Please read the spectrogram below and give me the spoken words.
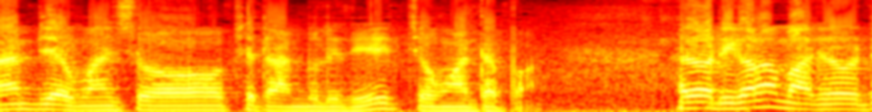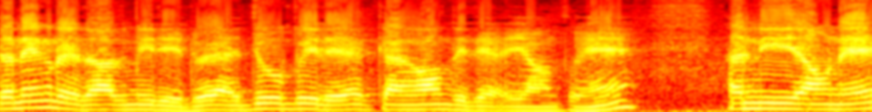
one ပြက် one shot ဖြစ်တာမျိုးလေးတွေကြုံရတတ်ပါအဲ့တော့ဒီကာလမှာကျွန်တော်တို့တနင်္ဂနွေသားသမီးတွေအတွက်အကျိုးပေးတဲ့ကံကောင်းတဲ့အရာဆိုရင် အနီရောင်နဲ့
